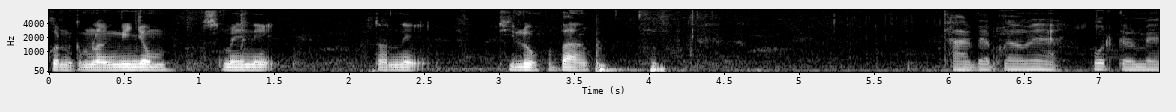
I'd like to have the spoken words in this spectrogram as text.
คนกำลังนิยมสมัยนี้ตอนนี้ที่หลวงพระบางทานแบบนั้นแม่โคตรกันแม่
